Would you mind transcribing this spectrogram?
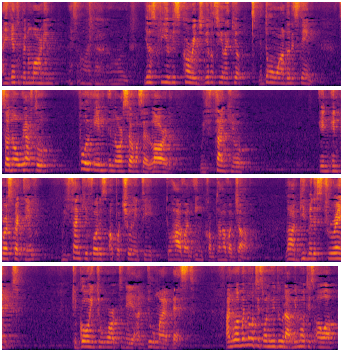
and you get up in the morning, and you say, oh my God, oh, you just feel discouraged. You just feel like you, you don't want to do this thing. So now we have to pull in in ourselves and say, Lord, we thank you in, in perspective. We thank you for this opportunity to have an income, to have a job. Lord, give me the strength to go into work today and do my best. And when we notice when we do that, we notice our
